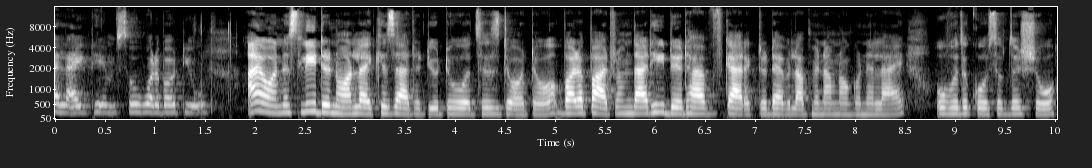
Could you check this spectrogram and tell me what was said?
i liked him so what about you I honestly did not like his attitude towards his daughter, but apart from that, he did have character development, I'm not gonna lie, over the course of the show.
